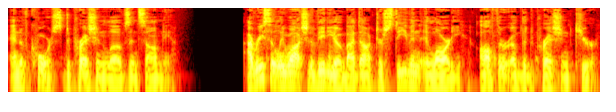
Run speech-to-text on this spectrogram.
and of course, depression loves insomnia. I recently watched a video by Dr. Stephen Ilardi, author of The Depression Cure,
